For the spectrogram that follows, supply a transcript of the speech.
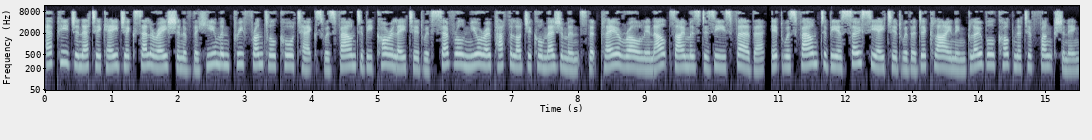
Epigenetic age acceleration of the human prefrontal cortex was found to be correlated with several neuropathological measurements that play a role in Alzheimer's disease further, it was found to be associated with a decline in global cognitive functioning,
